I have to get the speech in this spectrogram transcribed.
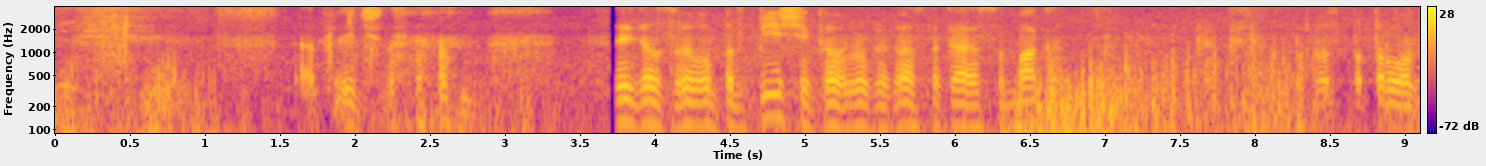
на. Отлично. Встретил своего подписчика, у него как раз такая собака, как патрон.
